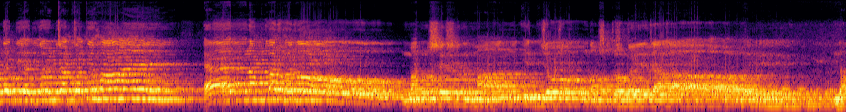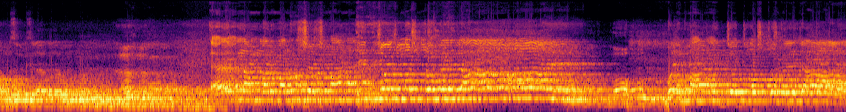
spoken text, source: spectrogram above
মধ্যে দিয়ে দুইটা ক্ষতি হয়। এক নাম্বার হলো, মানুষের মান, ইজ্জত নষ্ট হয়ে যায়। এক নাম্বার মানুষের মান, ইজ্জত নষ্ট হয়ে যায়। মান, ইজ্জত নষ্ট হয়ে যায়।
